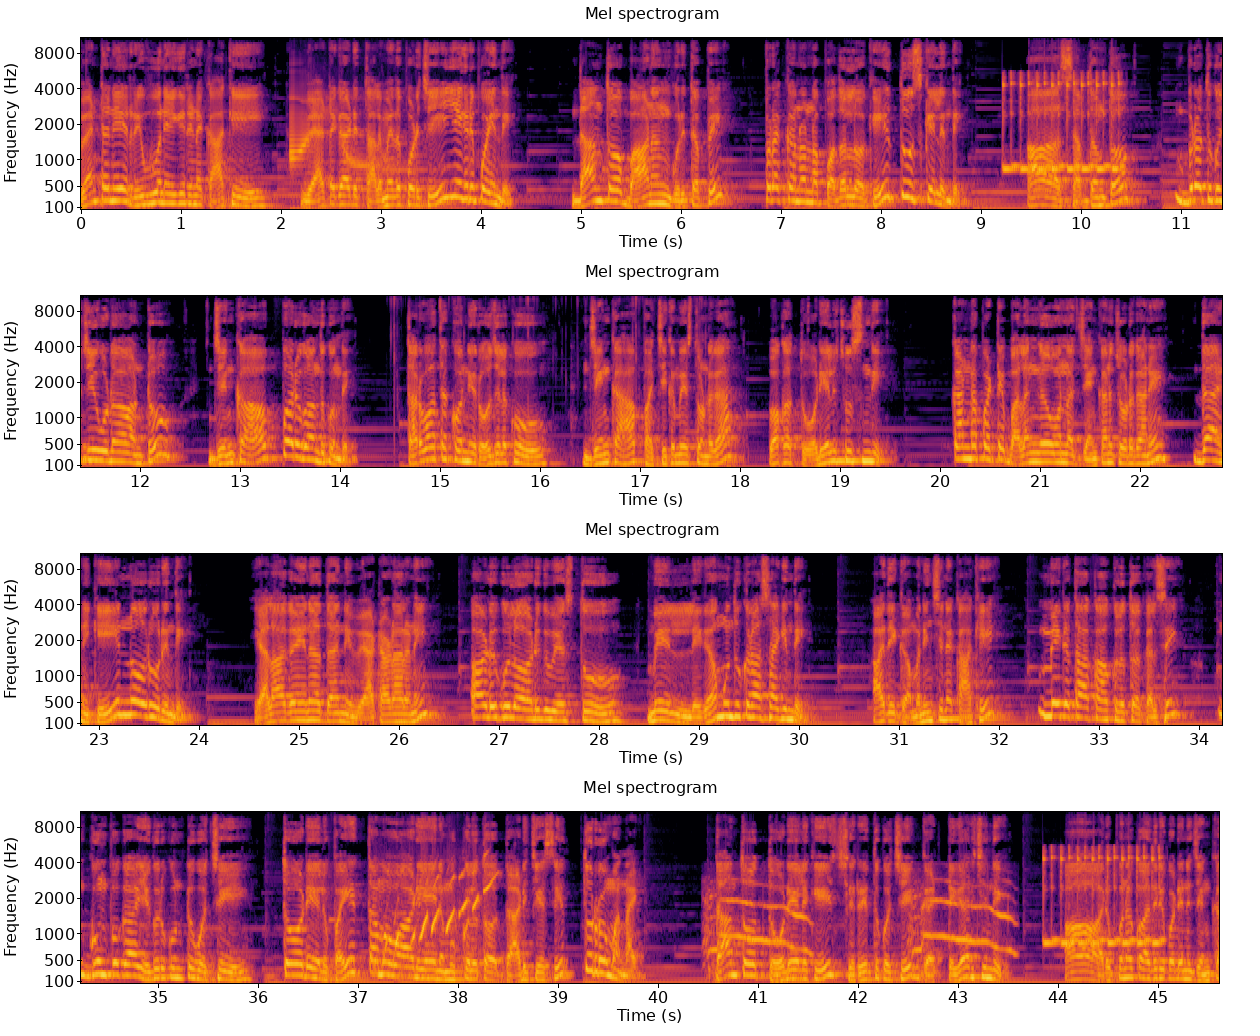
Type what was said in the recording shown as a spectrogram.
వెంటనే రివ్వున ఎగిరిన కాకి వేటగాడి తల మీద పొడిచి ఎగిరిపోయింది. దాంతో బాణం గురితప్పి ప్రక్కనున్న పొదల్లోకి దూసుకెళ్ళింది. ఆ శబ్దంతో బ్రతుకు జీవుడా అంటూ జింక పరుగు అందుకుంది. తర్వాత కొన్ని రోజులకు జింక పచ్చిక మేస్తుండగా ఒక తోడేలు చూసింది. కండపట్టి బలంగా ఉన్న జింకను చూడగానే దానికి నోరూరింది. ఎలాగైనా దాన్ని వేటాడాలని అడుగులో అడుగు వేస్తూ మెల్లిగా ముందుకు రాసాగింది. అది గమనించిన కాకి మిగతా కాకులతో కలిసి గుంపుగా ఎగురుకుంటూ వచ్చి తోడేలుపై తమ వాడి అయిన ముక్కులతో దాడి చేసి తుర్రుమన్నాయి. దాంతో తోడేలుకి చిర్రెత్తుకొచ్చి గట్టిగా అరిచింది. ఆ అరుపునకు అదిరిపడిన జింక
